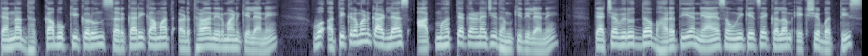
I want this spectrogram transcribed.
त्यांना धक्काबुक्की करून सरकारी कामात अडथळा निर्माण केल्याने व अतिक्रमण काढल्यास आत्महत्या करण्याची धमकी दिल्याने त्याच्याविरुद्ध भारतीय न्यायसंहिकेचे कलम एकशे बत्तीस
